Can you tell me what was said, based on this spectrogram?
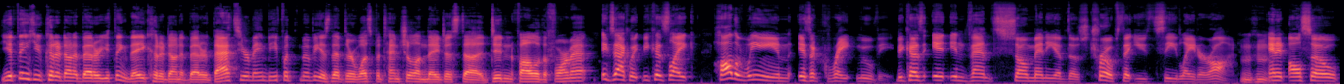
you think you could have done it better? You think they could have done it better? That's your main beef with the movie is that there was potential and they just uh, didn't follow the format. Exactly, because like Halloween is a great movie because it invents so many of those tropes that you see later on. hmm And it also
